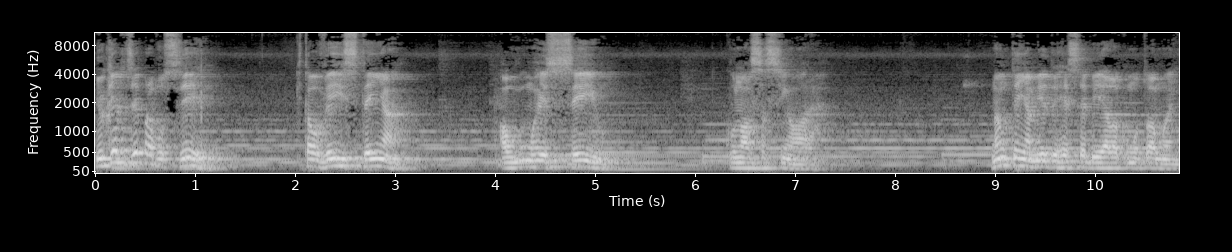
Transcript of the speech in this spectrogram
Eu quero dizer para você que talvez tenha algum receio com Nossa Senhora. Não tenha medo de receber ela como tua mãe.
